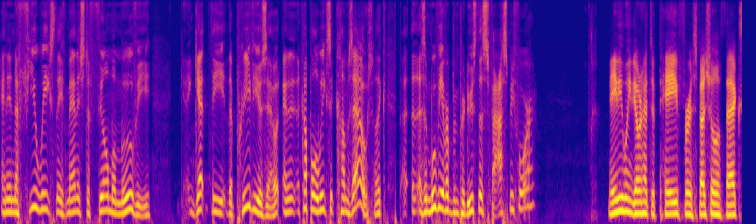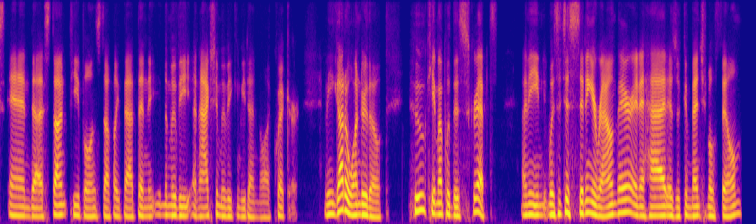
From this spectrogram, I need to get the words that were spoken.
And in a few weeks, they've managed to film a movie, get the the previews out, and in a couple of weeks, it comes out. Like, uh, has a movie ever been produced this fast before? maybe when you don't have to pay for special effects and uh, stunt people and stuff like that, then the movie, an action movie, can be done a lot quicker. I mean, you got to wonder though, who came up with this script? I mean, was it just sitting around there and it had as a conventional film,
